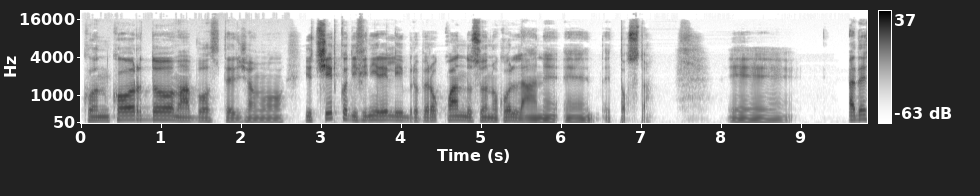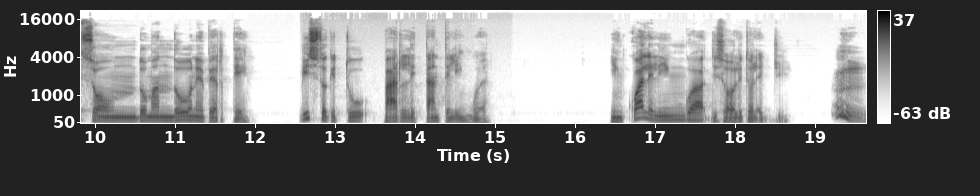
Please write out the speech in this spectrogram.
Concordo, ma a volte diciamo io cerco di finire il libro, però quando sono collane è, è tosta. E adesso ho un domandone per te. Visto che tu parli tante lingue, in quale lingua di solito leggi? Mm,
